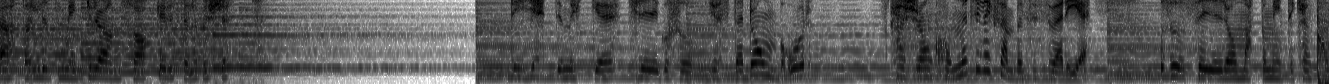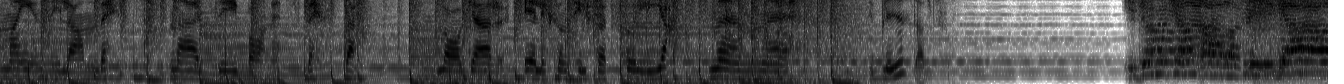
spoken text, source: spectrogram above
äta lite mer grönsaker istället för kött. Det är jättemycket krig och så just där de bor. Så kanske de kommer till exempel till Sverige och så säger de att de inte kan komma in i landet när det är barnets bästa. Lagar är liksom till för att följas, men eh, det blir inte alls så. I drömmar kan alla flyga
